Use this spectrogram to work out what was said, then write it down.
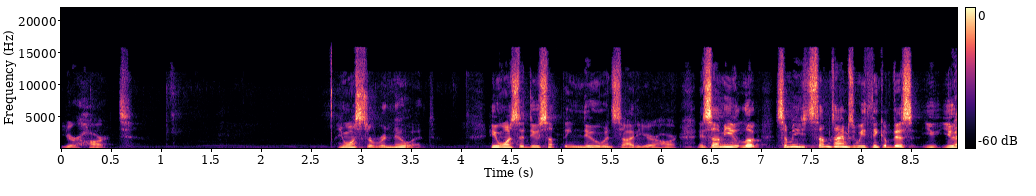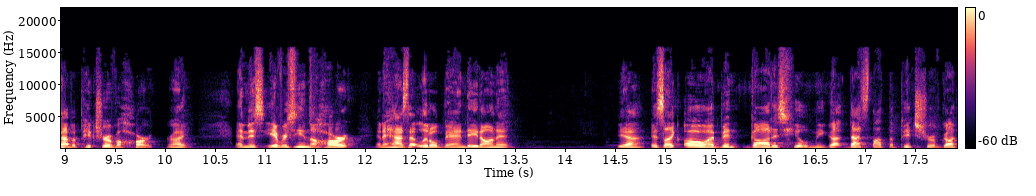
your heart. He wants to renew it. He wants to do something new inside of your heart. And some of you, look, some of you, sometimes we think of this, you, you have a picture of a heart, right? And this, you ever seen the heart and it has that little band aid on it? Yeah? It's like, oh, I've been, God has healed me. God, that's not the picture of God.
